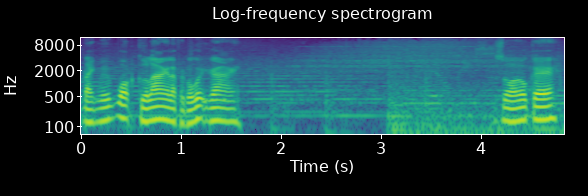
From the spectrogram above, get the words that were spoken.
Đánh với bọn cửa lai là phải có gậy gai. Rồi ok.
